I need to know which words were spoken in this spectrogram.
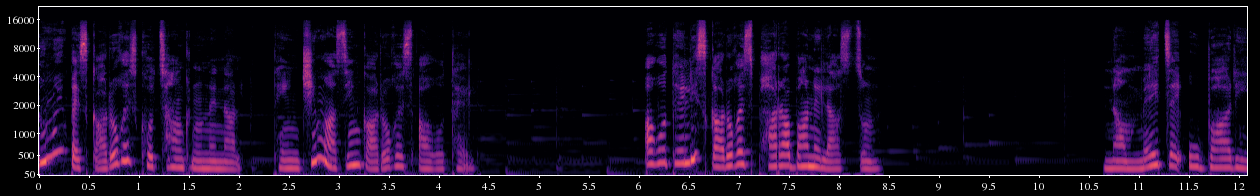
Դու նույնպես կարող ես քո ցանկն ունենալ, թե ինչի մասին կարող ես աղոթել։ Աղոթելիս կարող ես փառաբանել Աստծուն։ Նա մեծ է ու բարի։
